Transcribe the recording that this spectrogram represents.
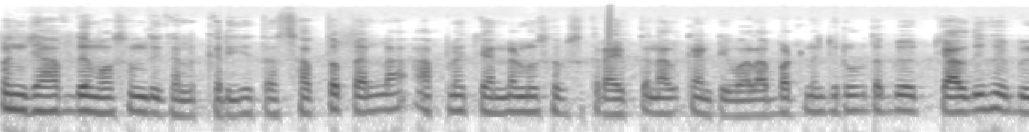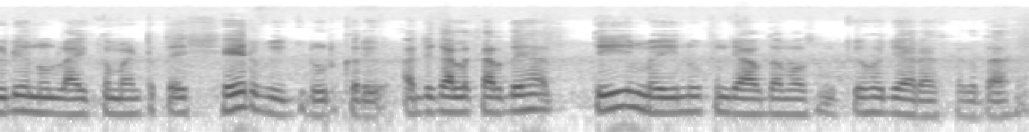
ਪੰਜਾਬ ਦੇ ਮੌਸਮ ਦੀ ਗੱਲ ਕਰੀਏ ਤਾਂ ਸਭ ਤੋਂ ਪਹਿਲਾਂ ਆਪਣੇ ਚੈਨਲ ਨੂੰ ਸਬਸਕ੍ਰਾਈਬ ਤੇ ਨਾਲ ਘੰਟੀ ਵਾਲਾ ਬਟਨ ਜ਼ਰੂਰ ਦਬਿਓ। ਚੱਲਦੀ ਹੋਈ ਵੀਡੀਓ ਨੂੰ ਲਾਈਕ, ਕਮੈਂਟ ਤੇ ਸ਼ੇਅਰ ਵੀ ਜ਼ਰੂਰ ਕਰਿਓ। ਅੱਜ ਗੱਲ ਕਰਦੇ ਹਾਂ 30 ਮਈ ਨੂੰ ਪੰਜਾਬ ਦਾ ਮੌਸਮ ਕਿਹੋ ਜਿਹਾ ਰਹਿ ਸਕਦਾ ਹੈ?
